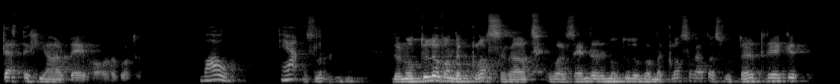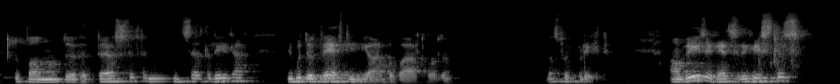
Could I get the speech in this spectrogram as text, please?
30 jaar bijgehouden worden. Wauw, ja. De notulen van de klasraad, waar zijn de notulen van de klasraad als we het uitreiken van de getuigschriften in het zesde leerjaar? Die moeten 15 jaar bewaard worden. Dat is verplicht. Aanwezigheidsregisters,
